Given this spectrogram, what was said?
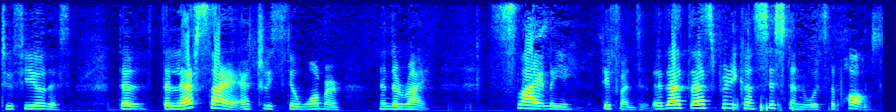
to feel this. The the left side actually still warmer than the right. Slightly different. That that's pretty consistent with the pulse.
